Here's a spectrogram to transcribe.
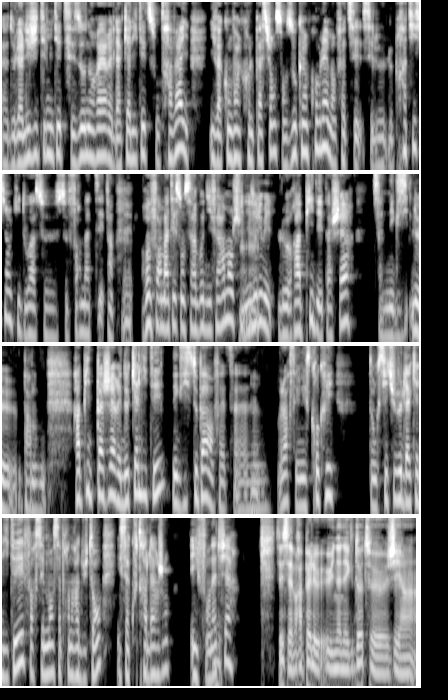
de la légitimité de ses honoraires et de la qualité de son travail, il va convaincre le patient sans aucun problème. En fait, c'est le, le, praticien qui doit se, se formater, enfin, mmh. reformater son cerveau différemment. Je suis mmh, désolée, mais le rapide et pas cher, ça n'existe le pardon rapide pas cher et de qualité n'existe pas en fait mmh. alors c'est une escroquerie donc si tu veux de la qualité forcément ça prendra du temps et ça coûtera de l'argent et il faut en être mmh. fier tu sais, ça me rappelle une anecdote j'ai un,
